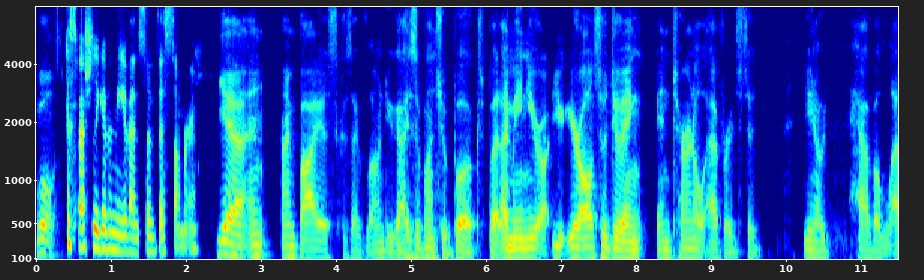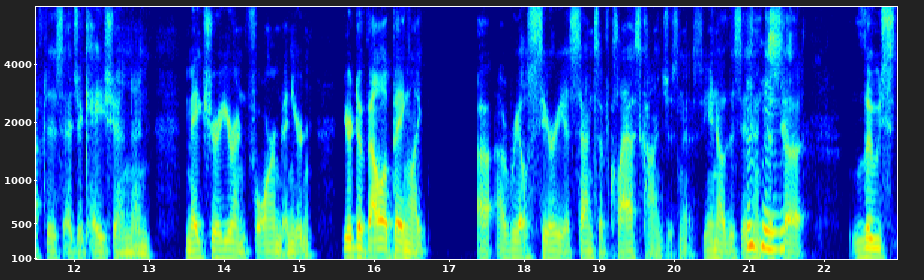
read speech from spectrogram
Well, especially given the events of this summer. Yeah, and I'm biased because I've loaned you guys a bunch of books, but I mean, you're you're also doing internal efforts to, you know, have a leftist education and make sure you're informed and you're you're developing like a, a, real serious sense of class consciousness. You know, this isn't mm-hmm. just a loose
